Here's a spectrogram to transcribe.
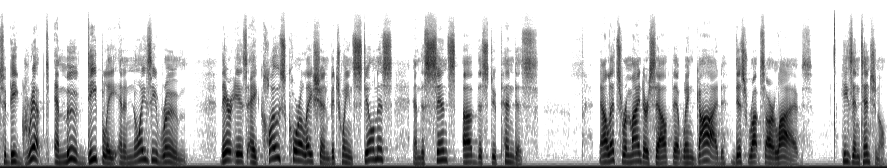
to be gripped and moved deeply in a noisy room there is a close correlation between stillness and the sense of the stupendous. Now, let's remind ourselves that when God disrupts our lives, He's intentional.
